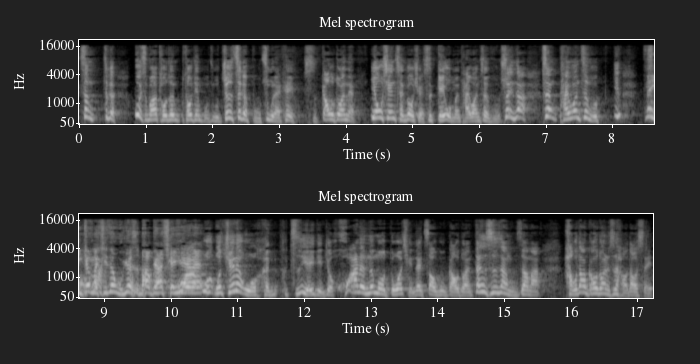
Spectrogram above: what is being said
政这个为什么要投成投钱补助？就是这个补助呢，可以使高端呢优先承购权是给我们台湾政府，所以那这样台湾政府又，那你干嘛急着五月十八号跟他签约呢？我我觉得我很质疑一点，就花了那么多钱在照顾高端，但是事实上你知道吗？好到高端的是好到谁？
